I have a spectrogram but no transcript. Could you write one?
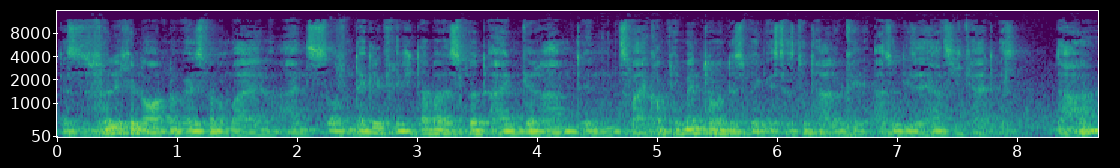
dass es völlig in Ordnung ist, wenn man mal eins auf den Deckel kriegt, aber es wird eingerahmt in zwei Komplimente und deswegen ist das total okay. Also diese Herzlichkeit ist da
